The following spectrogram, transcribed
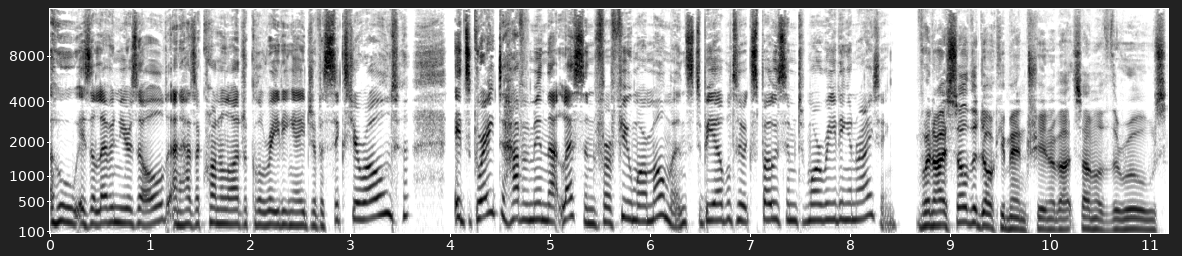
who is 11 years old and has a chronological reading age of a six year old, it's great to have him in that lesson for a few more moments to be able to expose him to more reading and writing. When I saw the documentary and about some of the rules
